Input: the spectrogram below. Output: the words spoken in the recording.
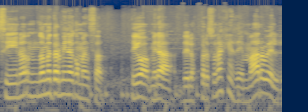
Sí, no, no me termina de convencer. Te digo, mira, de los personajes de Marvel,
